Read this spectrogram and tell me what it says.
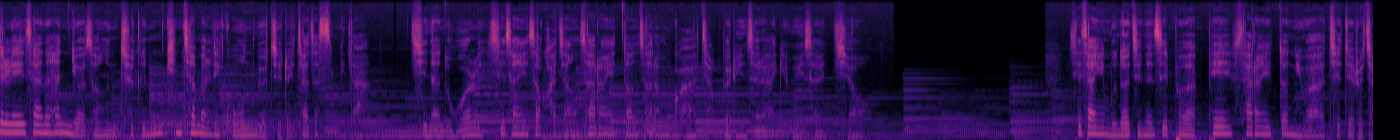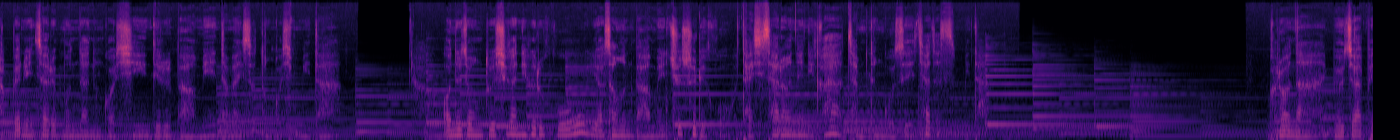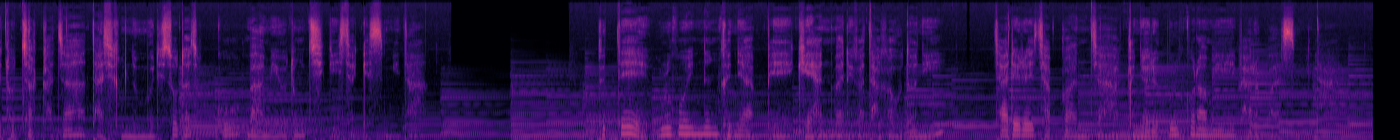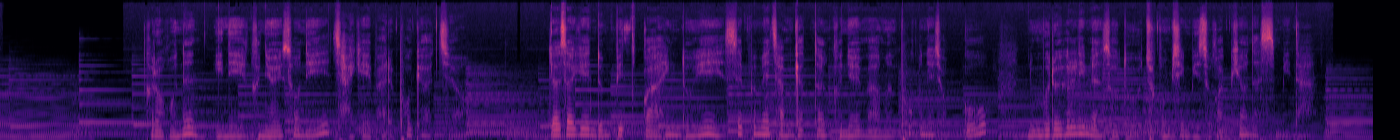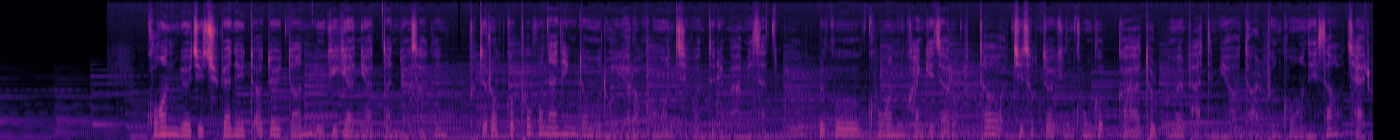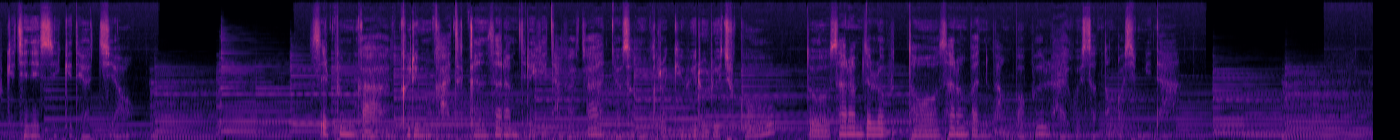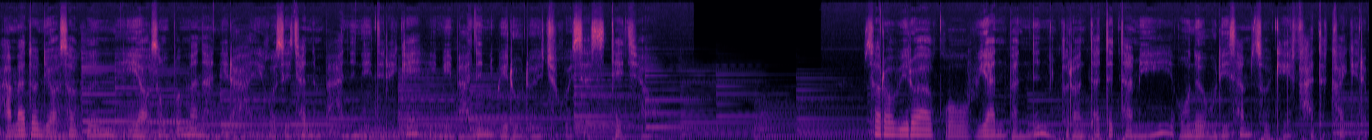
칠레에 사는 한 여성은 최근 킨차말리 고운 묘지를 찾았습니다. 지난 5월 세상에서 가장 사랑했던 사람과 작별 인사를 하기 위해서였지요. 세상이 무너지는 슬픔 앞에 사랑했던 이와 제대로 작별 인사를 못 나눈 것이 늘 마음에 남아 있었던 것입니다. 어느 정도 시간이 흐르고 여성은 마음을 추스리고 다시 사랑하는 이가 잠든 곳을 찾았습니다. 그러나 묘지 앞에 도착하자 다시금 눈물이 쏟아졌고 마음이 요동치기 시작했습니다. 그때 울고 있는 그녀 앞에 개 한 마리가 다가오더니 자리를 잡고 앉아 그녀를 뿔끄러미 바라보았습니다. 그러고는 이내 그녀의 손에 자기의 발을 포개었지요. 녀석의 눈빛과 행동에 슬픔에 잠겼던 그녀의 마음은 포근해졌고 눈물을 흘리면서도 조금씩 미소가 피어났습니다. 공원 묘지 주변을 떠돌던 유기견이었던 녀석은 부드럽고 포근한 행동으로 여러 공원 직원들의 마음을 샀고 그리고 공원 관계자로부터 지속적인 공급과 돌봄을 받으며 넓은 공원에서 자유롭게 지낼 수 있게 되었지요. 슬픔과 그림 가득한 사람들에게 다가가 녀석은 그렇게 위로를 주고 또 사람들로부터 사랑받는 방법을 알고 있었던 것입니다. 아마도 녀석은 이 여성뿐만 아니라 이곳을 찾는 많은 이들에게 이미 많은 위로를 주고 있었을 테지요. 서로 위로하고 위안받는 그런 따뜻함이 오늘 우리 삶 속에 가득하기를.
